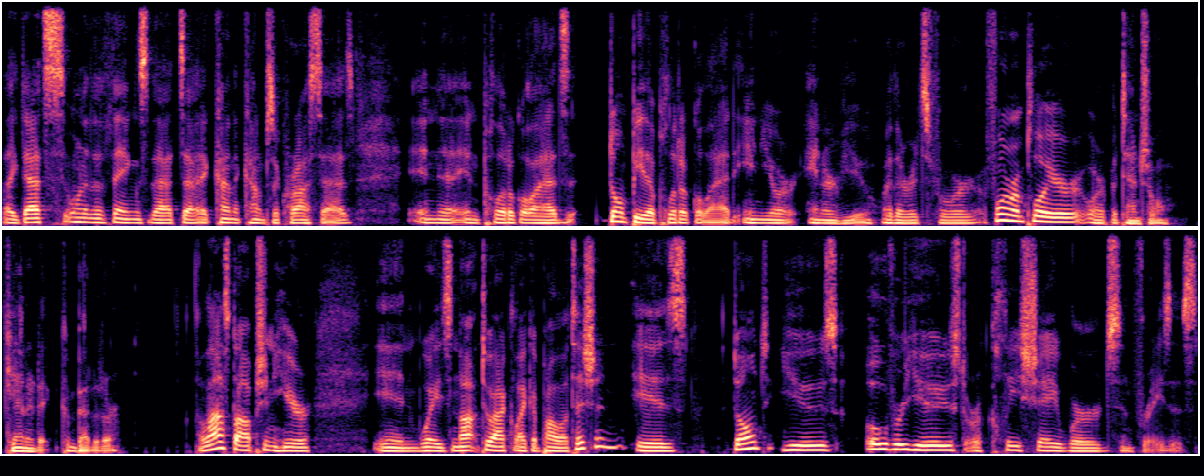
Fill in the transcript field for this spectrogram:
Like that's one of the things that uh, it kind of comes across as in uh, in political ads. Don't be a political ad in your interview, whether it's for a former employer or a potential candidate competitor. The last option here in ways not to act like a politician is don't use overused or cliche words and phrases.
